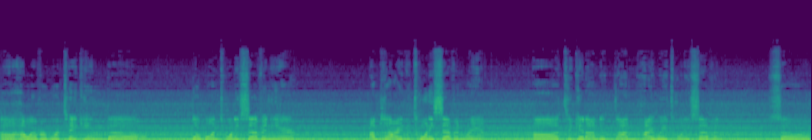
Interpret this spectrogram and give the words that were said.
Uh, however, we're taking the the 127 here. I'm sorry, the 27 ramp uh, to get onto on Highway 27. So.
